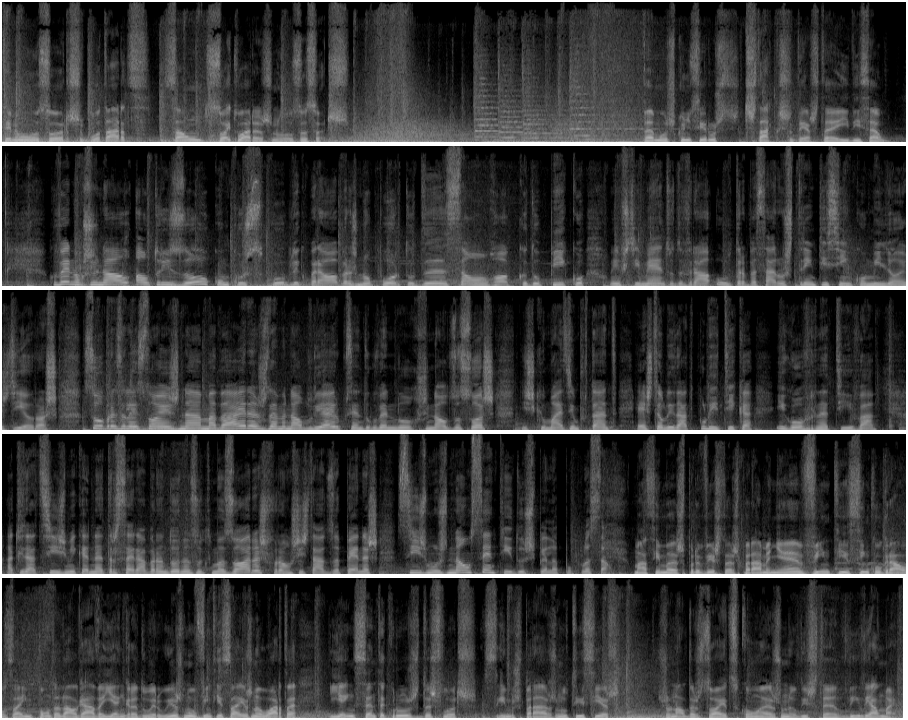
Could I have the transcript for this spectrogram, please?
Antena 1 Açores, boa tarde. São 18 horas nos Açores. Vamos conhecer os destaques desta edição. Governo Regional autorizou o concurso público para obras no Porto de São Roque do Pico. O investimento deverá ultrapassar os 35 milhões de euros. Sobre as eleições na Madeira, José Manuel Bolieiro, Presidente do Governo Regional dos Açores, diz que o mais importante é a estabilidade política e governativa. A atividade sísmica na terceira abrandou nas últimas horas. Foram registados apenas sismos não sentidos pela população. Máximas previstas para amanhã: 25 graus em Ponta da Algada e Angra do Heroísmo, 26 na Horta e em Santa Cruz das Flores. Seguimos para as notícias. Jornal das 18 com a jornalista Lília Almeida.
